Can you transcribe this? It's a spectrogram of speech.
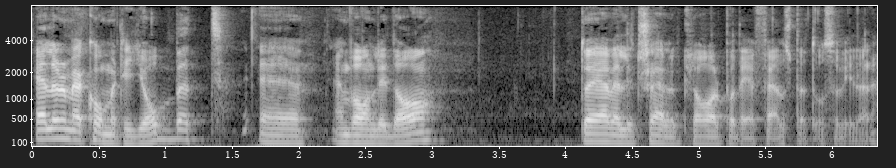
Eller om jag kommer till jobbet eh, en vanlig dag. Då är jag väldigt självklar på det fältet och så vidare.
